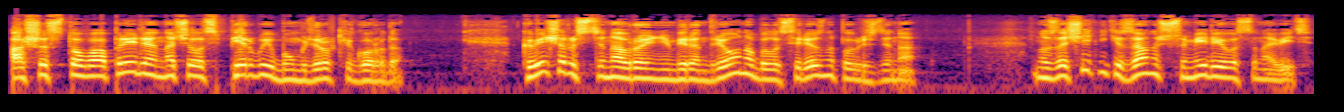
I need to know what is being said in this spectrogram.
А 6 апреля началась первые бомбардировки города. К вечеру стена в районе Мирандриона была серьезно повреждена. Но защитники за ночь сумели ее восстановить.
